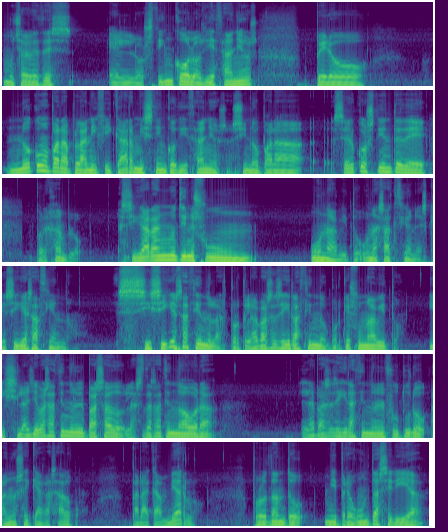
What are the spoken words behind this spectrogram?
muchas veces en los 5 o los 10 años, pero no como para planificar mis 5 o 10 años, sino para ser consciente de, por ejemplo, si ahora mismo tienes un, un hábito, unas acciones que sigues haciendo, si sigues haciéndolas porque las vas a seguir haciendo porque es un hábito, y si las llevas haciendo en el pasado y las estás haciendo ahora, las vas a seguir haciendo en el futuro a no ser que hagas algo para cambiarlo. Por lo tanto, mi pregunta sería,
